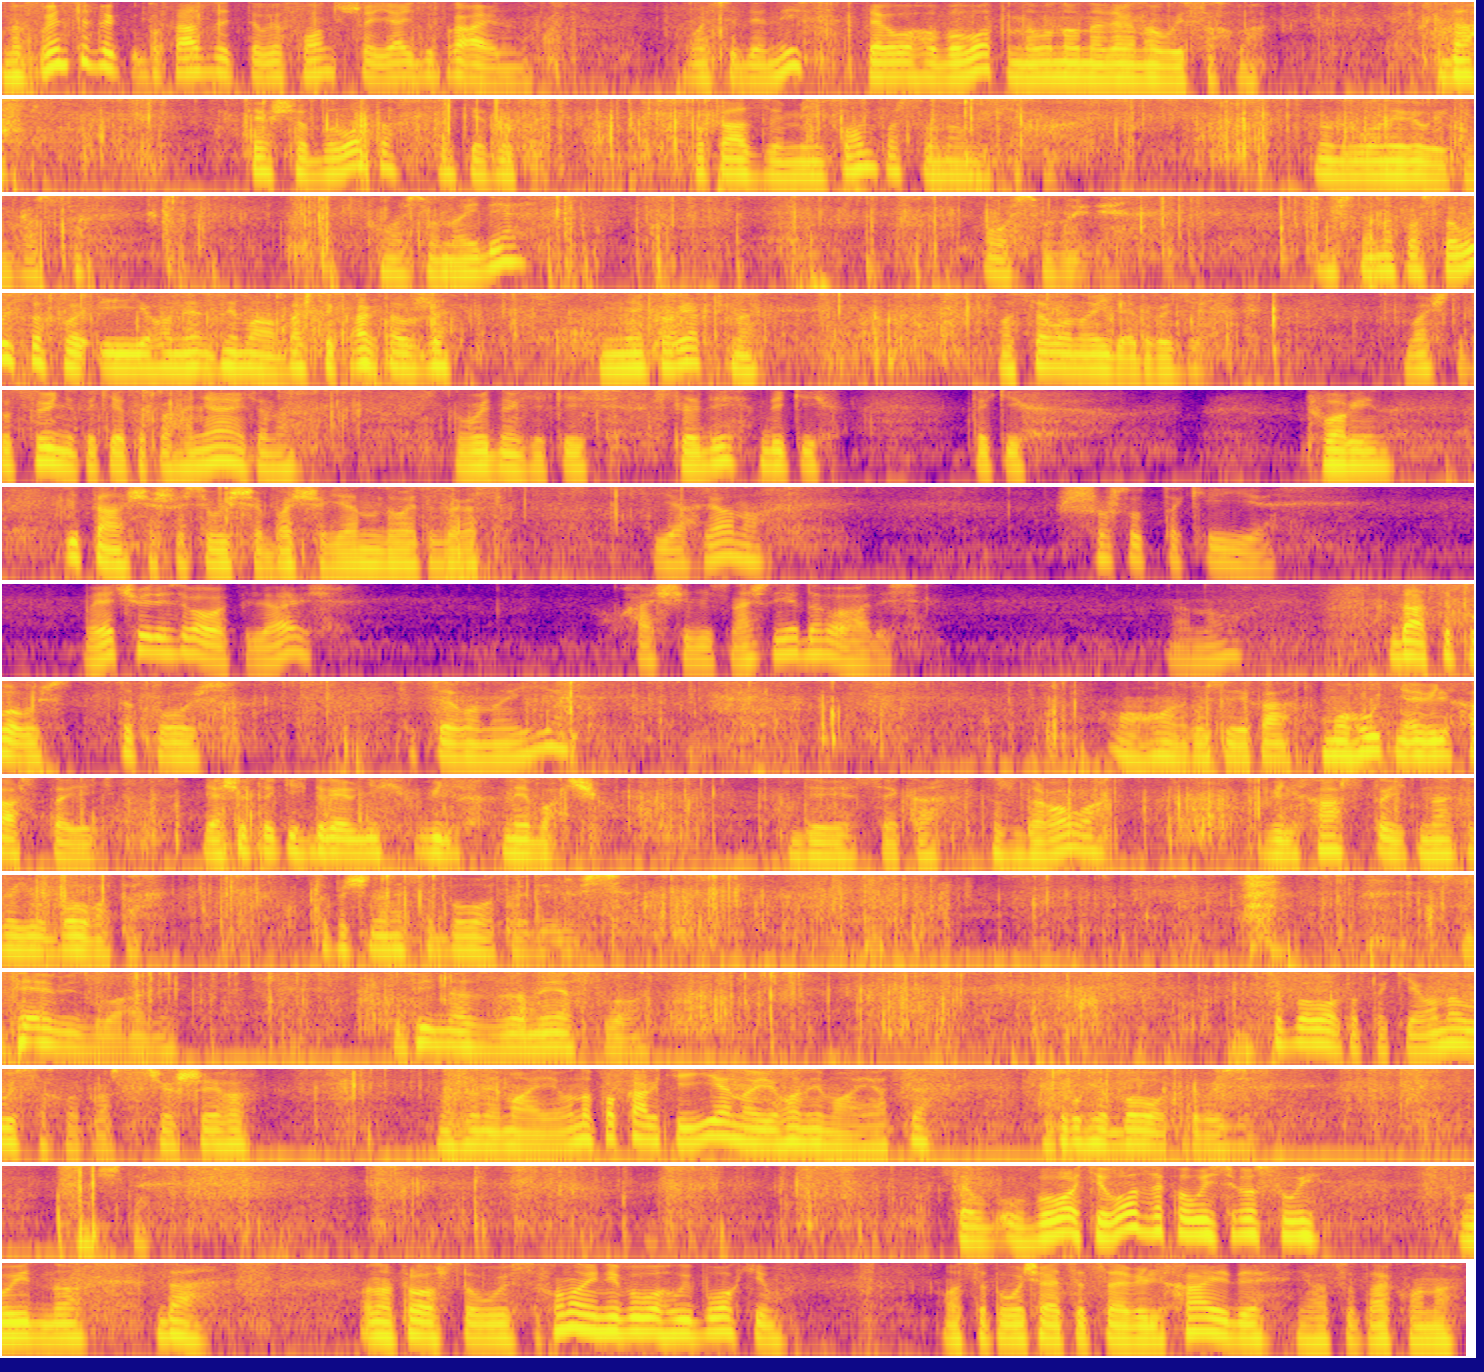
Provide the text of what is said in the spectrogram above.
Ну, в принципі, показує телефон, що я йду правильно. Ось іде низ, первого болота, але воно, мабуть, висохло. Да. Перше болото, яке тут показує мій компас, воно висохло. Ну, було невеликим просто. Ось воно йде. Ось воно йде. Бачите, воно просто висохло і його не, нема. Бачите, карта вже некоректна. Оце воно йде, друзі. Бачите, тут свині такі то поганяють, воно. Видно якісь сліди диких таких тварин. І там ще щось вище, бачу я. Ну давайте зараз я гляну. Що ж тут таке є? Бо я чую десь дрова піляють. Хащі ліс, значить є дорога десь. А ну. Да, це поруч, це поруч. Це це воно і є. Ого, друзі, яка могутня вільха стоїть. Я ще таких древніх вільх не бачив. Дивіться, яка здорова. Вільха стоїть на краю болота. Це починається болото, я дивлюсь. Де ми з вами? Куди нас занесло? Це болото таке, воно висохло просто, через що його вже немає. Воно по карті є, але його немає. А це друге болото, друзі. Бачите. Це в болоті лози колись росли, видно. Да. Воно просто висохло. Воно і не було глибоким. Оце виходить це вільха йде, і оце так воно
